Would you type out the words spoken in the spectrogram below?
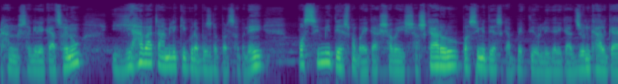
ठान्न सकिरहेका छैनौँ। यहाँबाट हामीले के कुरा बुझ्नुपर्छ भने पश्चिमी देशमा भएका सबै संस्कारहरू पश्चिमी देशका व्यक्तिहरूले गरेका जुन खालका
